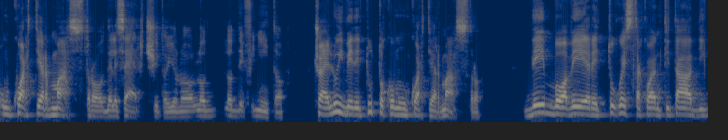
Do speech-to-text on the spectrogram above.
un quartiermastro dell'esercito, io l'ho, l'ho, l'ho definito. Cioè lui vede tutto come un quartiermastro devo avere tu questa quantità di,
